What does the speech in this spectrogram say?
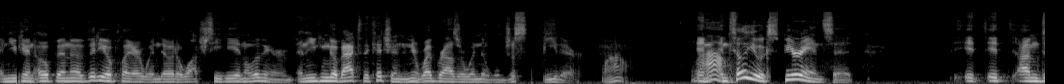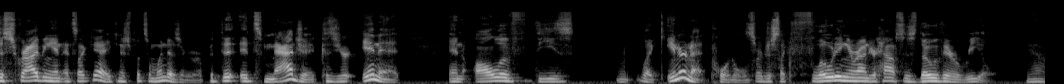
and you can open a video player window to watch TV in the living room, and you can go back to the kitchen and your web browser window will just be there. Wow. And wow. until you experience it, it it I'm describing it. It's like yeah, you can just put some windows everywhere, but th- it's magic because you're in it, and all of these like internet portals are just like floating around your house as though they're real. Yeah,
